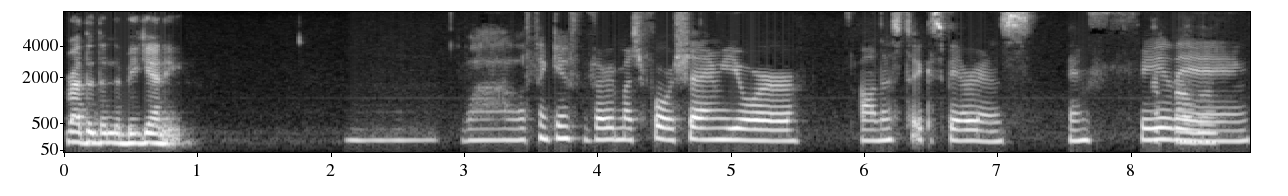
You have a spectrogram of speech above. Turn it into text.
rather than the beginning. Thank you very much for sharing your honest experience and feeling. No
